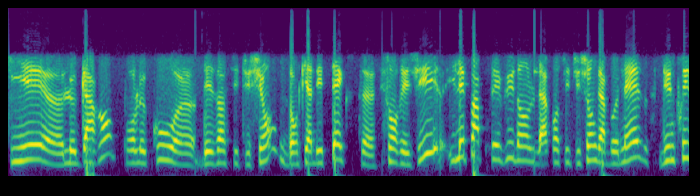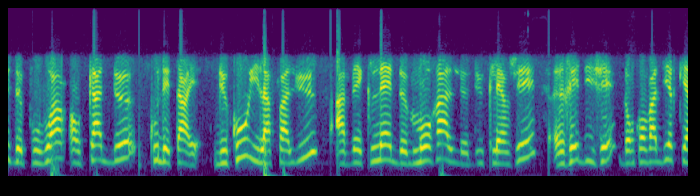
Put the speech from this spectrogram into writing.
qui est euh, le garant pour le coup euh, des institutions. Donc il y a des textes qui sont régis. Il n'est pas prévu dans la constitution gabonaise d'une prise de pouvoir en cas de coup d'État. Du coup, il a fallu, avec l'aide morale du clergé, rédiger. Donc on va dire qu'il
